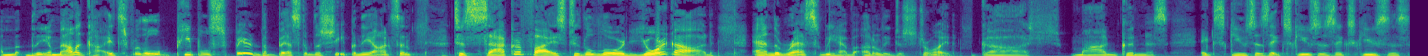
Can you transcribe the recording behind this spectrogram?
um, the Amalekites, for the people spared the best of the sheep and the oxen to sacrifice to the Lord your God, and the rest we have utterly destroyed. Gosh, my goodness. Excuses, excuses, excuses.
